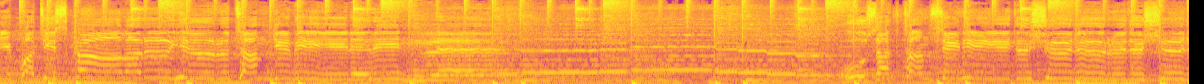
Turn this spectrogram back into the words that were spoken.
Mavi patiskaları yırtan gemilerinle. Uzaktan seni düşünür düşünürüm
